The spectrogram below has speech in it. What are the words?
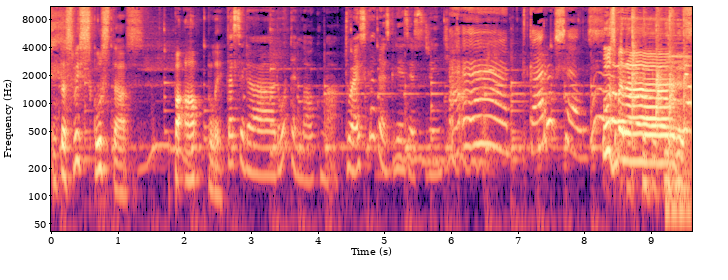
Un tas viss kustās pa apli. Tas ir uh, rotaļlaukumā. Tu esi kādreiz griezies uz rīņķi? Ā, karuselis. Uzmanības!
